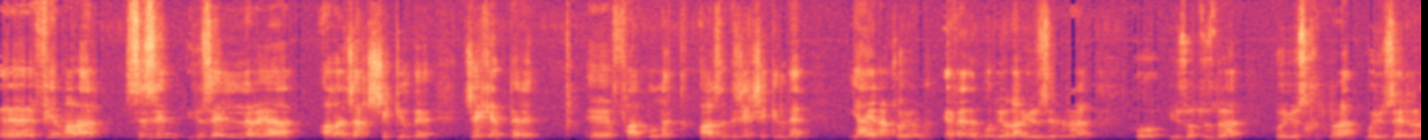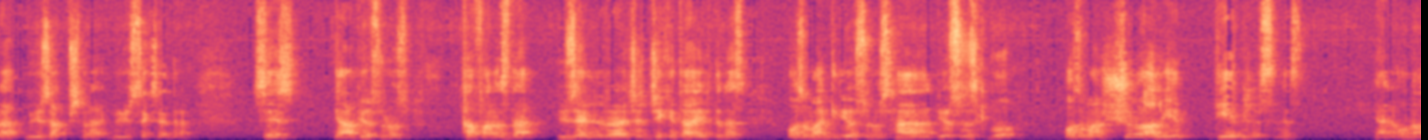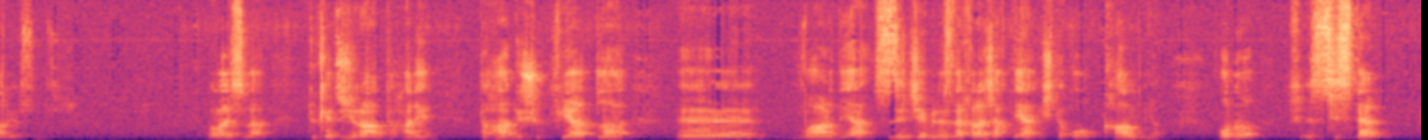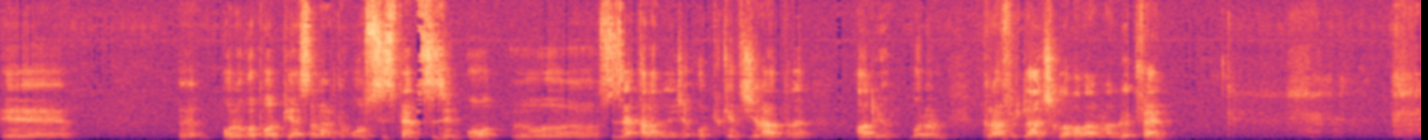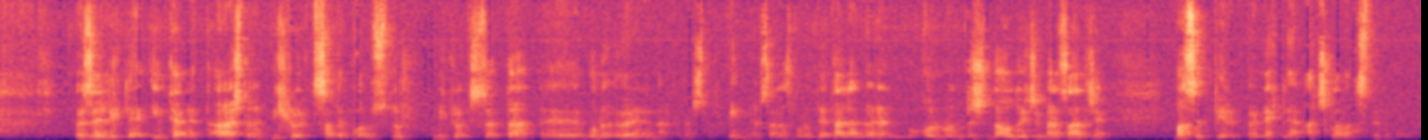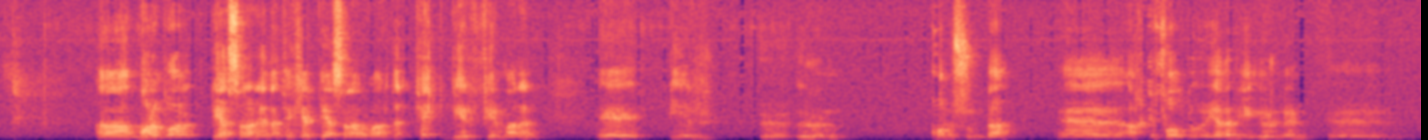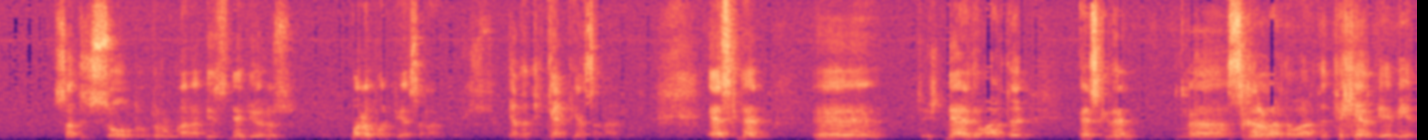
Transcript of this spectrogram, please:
e, firmalar sizin 150 liraya alacak şekilde ceketleri e, farklılık arz edecek şekilde yayına koyuyorlar. Efendim bu diyorlar 120 lira, bu 130 lira, bu 140 lira, bu 150 lira, bu 160 lira, bu 180 lira. Siz ne yapıyorsunuz? Kafanızda 150 liraca ceketi ayırdınız. O zaman gidiyorsunuz, ha diyorsunuz ki bu, o zaman şunu alayım diyebilirsiniz. Yani onu alıyorsunuz. Dolayısıyla tüketici rantı hani daha düşük fiyatla e, vardı ya, sizin cebinizde kalacaktı ya, işte o kalmıyor. Onu sistem e, e, oligopol piyasalarda o sistem sizin o e, size kalabilecek o tüketici rantını alıyor. Bunun grafikle açıklamalarına lütfen özellikle internette araştırın. Mikro iktisadın konusudur. Mikro iktisatta e, bunu öğrenin arkadaşlar. Bilmiyorsanız bunun detaylarını öğrenin. Bu konunun dışında olduğu için ben sadece basit bir örnekle açıklamak istedim. Aa, monopol piyasalar ya da tekel piyasalar vardır. Tek bir firmanın e, bir e, ürün konusunda e, aktif olduğu ya da bir ürünün e, satıcısı olduğu durumlara biz ne diyoruz? Monopol piyasalar diyoruz. Ya da tekel piyasalar diyoruz. Eskiden e, nerede vardı? Eskiden e, sigaralarda vardı. Tekel diye bir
